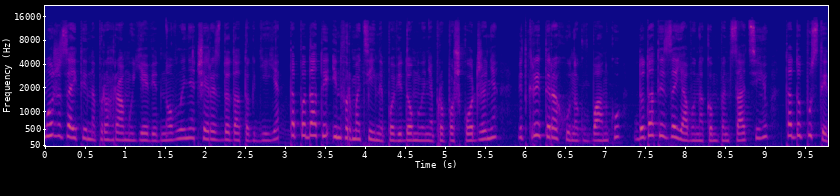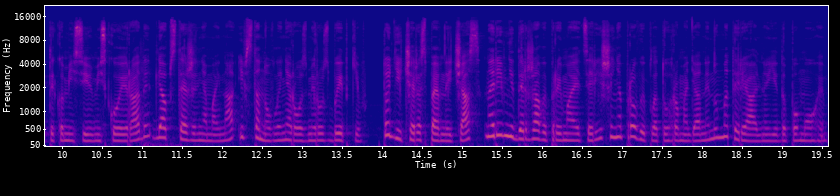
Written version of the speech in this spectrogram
може зайти на програму є відновлення через додаток Дія та подати інформаційне повідомлення про пошкодження, відкрити рахунок в банку, додати заяву на компенсацію та допустити комісію міської ради для обстеження майна і встановлення розміру збитків. Тоді, через певний час, на рівні держави приймається рішення про виплату громадянину матеріальної допомоги.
